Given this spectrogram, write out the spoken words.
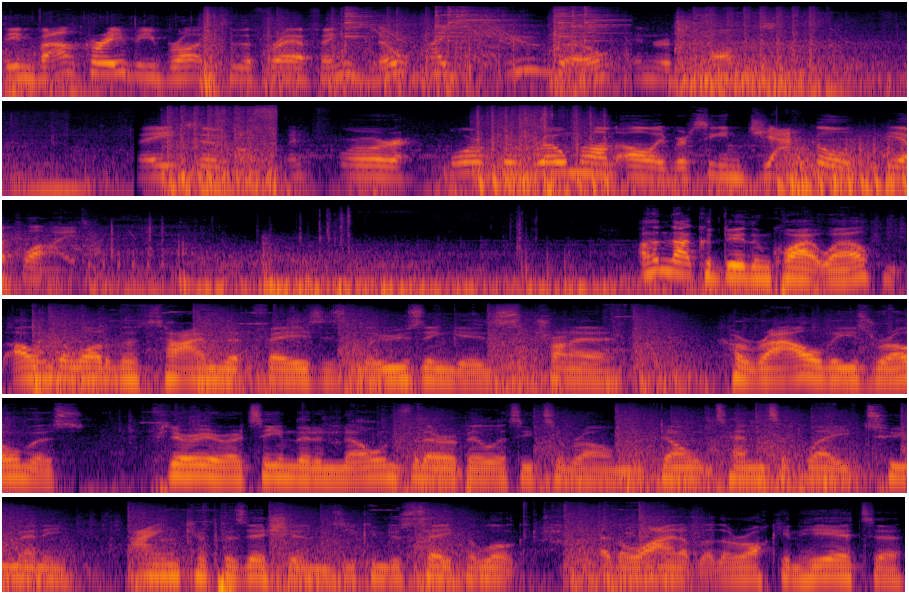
Seen Valkyrie be brought into the fray of things. No IQ, though, in response. FaZe have went for more of the roam hunt Ollie. We're seeing Jackal be applied. I think that could do them quite well. I think a lot of the time that FaZe is losing is trying to corral these roamers. Fury are a team that are known for their ability to roam don't tend to play too many anchor positions. You can just take a look at the lineup that they're rocking here to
